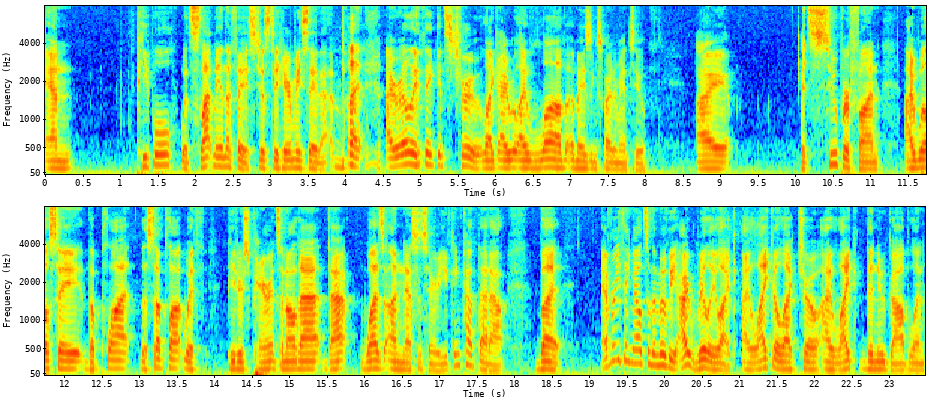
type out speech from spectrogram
And people would slap me in the face just to hear me say that, but I really think it's true. Like I I love Amazing Spider-Man 2. I it's super fun. I will say the plot, the subplot with Peter's parents and all that, that was unnecessary. You can cut that out. But everything else in the movie I really like. I like Electro, I like the new Goblin.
